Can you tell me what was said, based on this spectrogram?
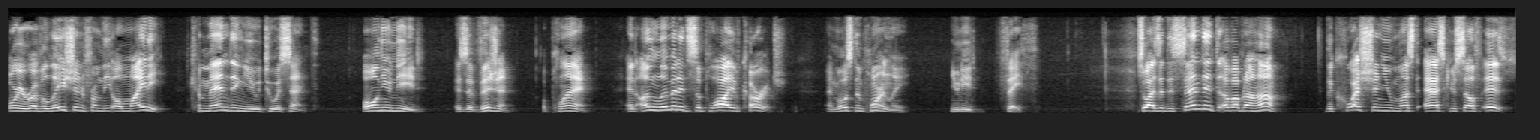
or a revelation from the Almighty commanding you to ascend. All you need is a vision, a plan, an unlimited supply of courage, and most importantly, you need faith. So, as a descendant of Abraham, the question you must ask yourself is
